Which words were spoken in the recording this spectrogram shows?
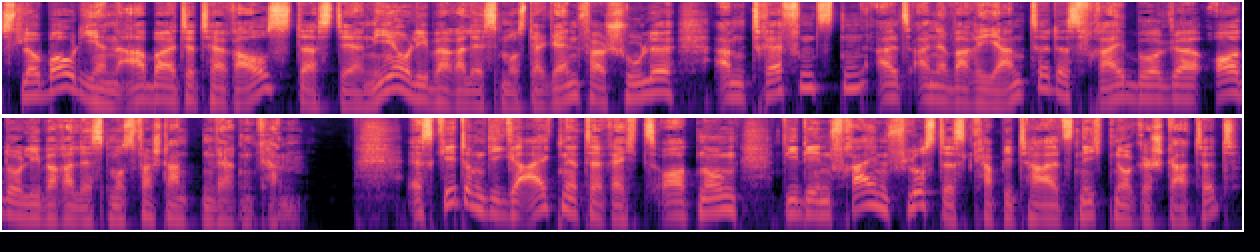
Slobodian arbeitet heraus, dass der Neoliberalismus der Genfer Schule am treffendsten als eine Variante des Freiburger Ordoliberalismus verstanden werden kann. Es geht um die geeignete Rechtsordnung, die den freien Fluss des Kapitals nicht nur gestattet,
